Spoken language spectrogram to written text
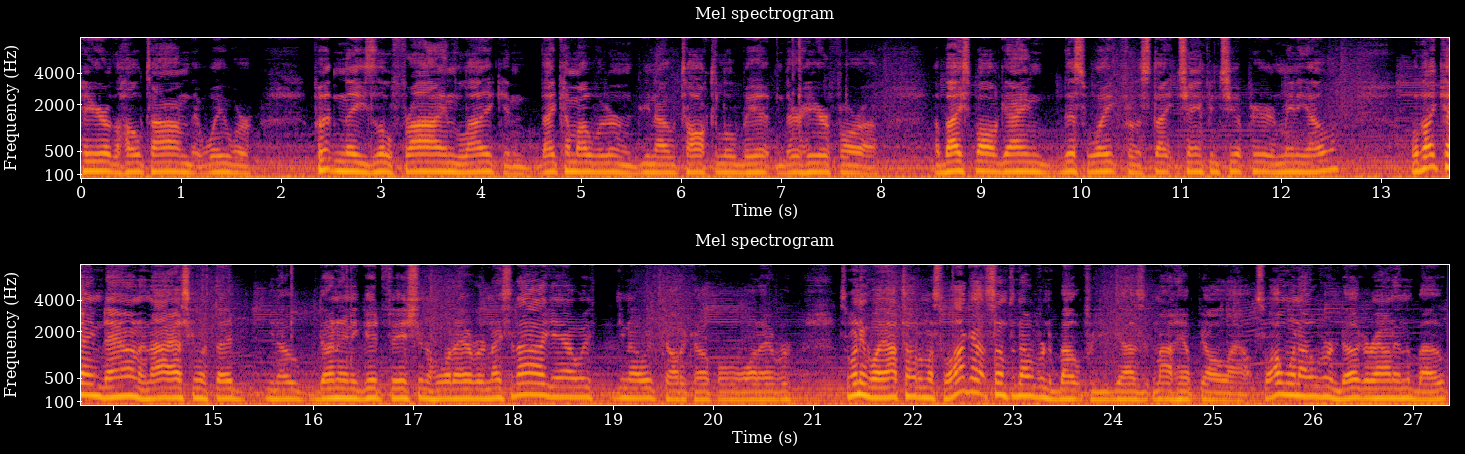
pier the whole time that we were putting these little fry in the lake. And they come over there and, you know, talked a little bit, and they're here for a a baseball game this week for the state championship here in Mineola. Well, they came down and I asked them if they'd, you know, done any good fishing or whatever. And they said, oh, yeah, we've, you know, we've caught a couple or whatever. So anyway, I told them, I said, well, I got something over in the boat for you guys that might help y'all out. So I went over and dug around in the boat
